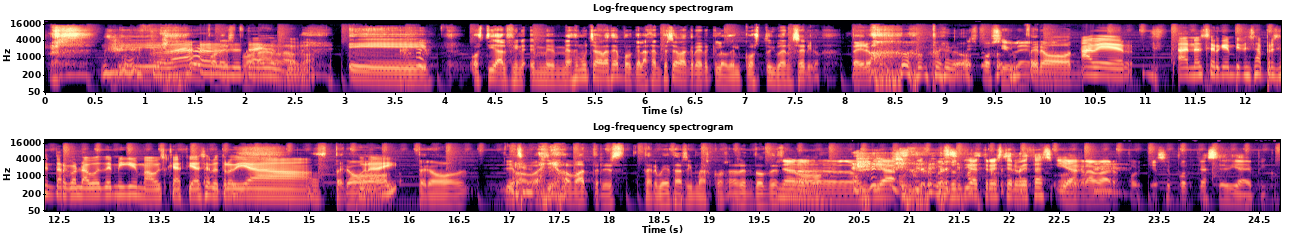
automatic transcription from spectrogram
Y- Explorar, por explorar. Y. Hostia, al final me, me hace mucha gracia porque la gente se va a creer que lo del costo iba en serio. Pero. pero Es posible. Pero. A ver, a no ser que empieces a presentar con la voz de Mickey Mouse que hacías el otro día. uf, pero. por ahí. Pero. Llevaba, llevaba tres cervezas y más cosas, entonces No, no. no, no, no, no. Un día, un- pues un día tres cervezas y a grabar, porque ese podcast sería épico.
